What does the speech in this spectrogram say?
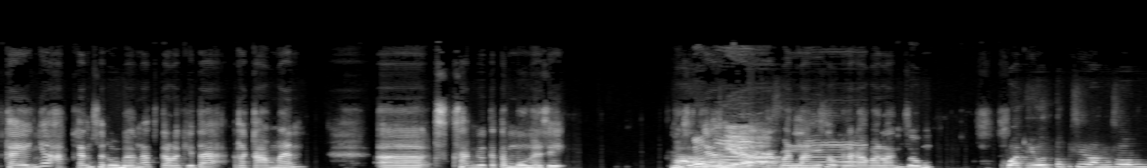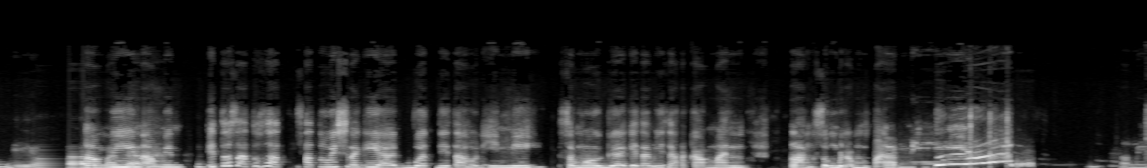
kayaknya akan seru banget kalau kita rekaman eh, sambil ketemu nggak sih? Maksudnya Oh, iya. rekaman langsung, rekaman langsung. Buat YouTube sih langsung. Gila. Amin, pada. amin. Itu satu, satu satu wish lagi ya buat di tahun ini. Semoga kita bisa rekaman langsung berempat. amin amin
